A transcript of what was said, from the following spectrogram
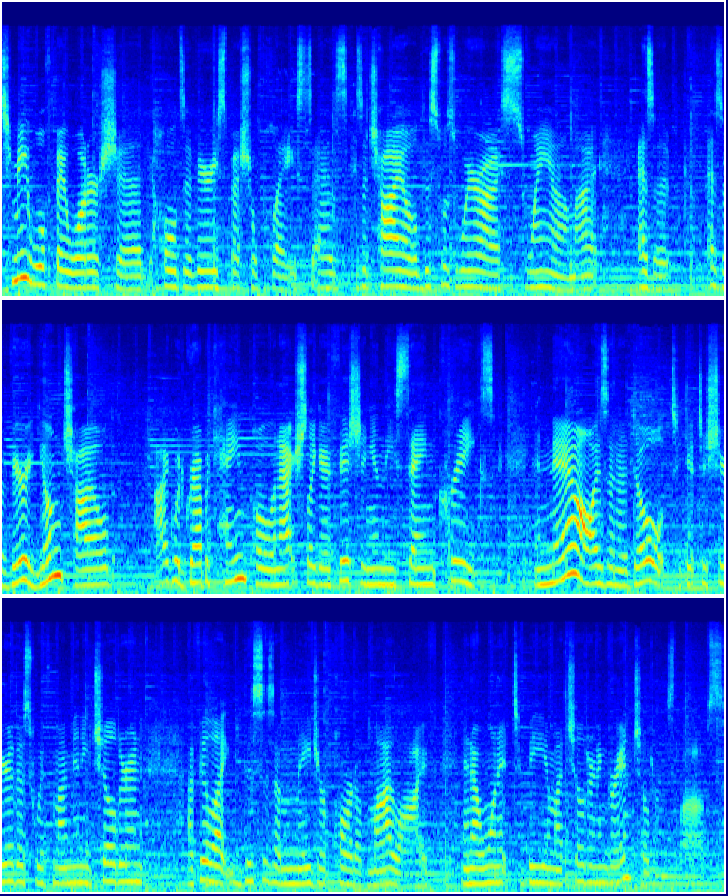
To me, Wolf Bay Watershed holds a very special place. As, as a child, this was where I swam. I, as, a, as a very young child, I would grab a cane pole and actually go fishing in these same creeks. And now, as an adult, to get to share this with my many children, I feel like this is a major part of my life, and I want it to be in my children and grandchildren's lives.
